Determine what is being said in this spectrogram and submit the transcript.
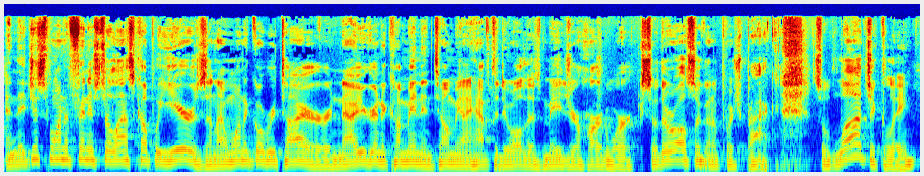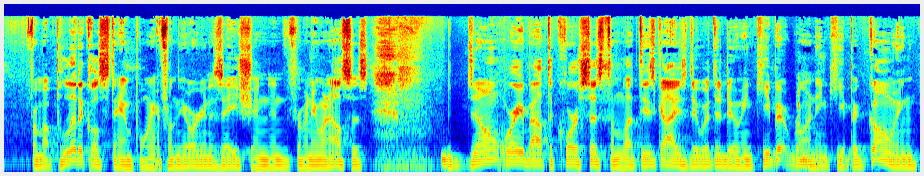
and they just want to finish their last couple years and I want to go retire and now you're going to come in and tell me I have to do all this major hard work. So they're also going to push back. So logically, from a political standpoint, from the organization and from anyone else's, don't worry about the core system. Let these guys do what they're doing. Keep it running, keep it going.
